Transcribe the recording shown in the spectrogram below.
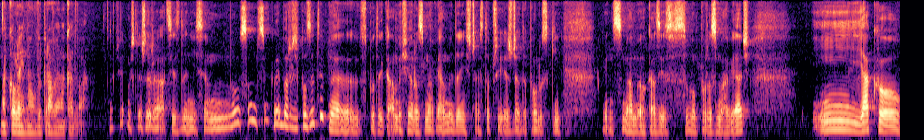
na kolejną wyprawę na K2? Znaczy, ja myślę, że relacje z Denisem no, są jak najbardziej pozytywne. Spotykamy się, rozmawiamy. Denis często przyjeżdża do Polski, więc mamy okazję z sobą porozmawiać. I jako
